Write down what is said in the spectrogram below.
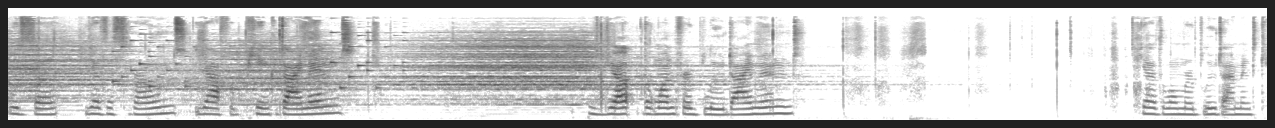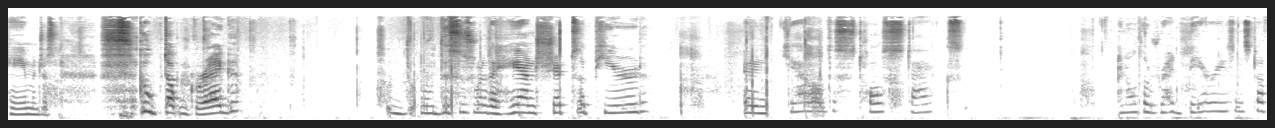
With the yeah the thrones, yeah for pink diamond. Yep, the one for Blue Diamond. Yeah, the one where Blue Diamond came and just scooped up Greg. This is where the hand ships appeared. And yeah, all the tall stacks. And all the red berries and stuff.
